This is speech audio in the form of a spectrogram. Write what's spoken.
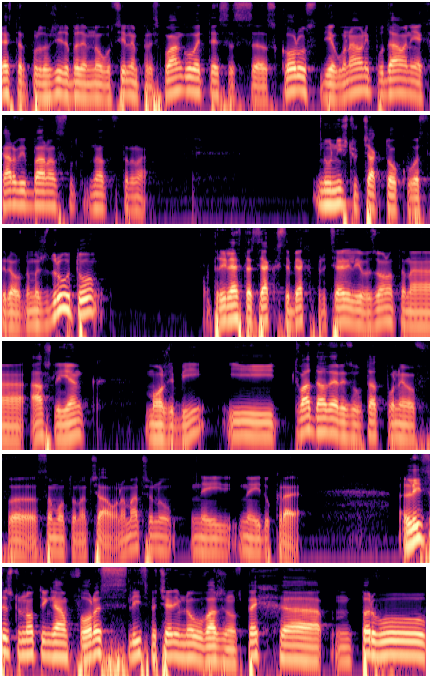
Лестър продължи да бъде много силен през фланговете, с скорост, диагонални подавания, Харви Барнас от едната страна. Но нищо чак толкова сериозно. Между другото, при Лестър сякаш се бяха прицелили в зоната на Ашли Янг, може би, и това даде резултат поне в самото начало на матча, но не и, не и до края. Ли също Nottingham Forest. Ли спечели много важен успех. Първо,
